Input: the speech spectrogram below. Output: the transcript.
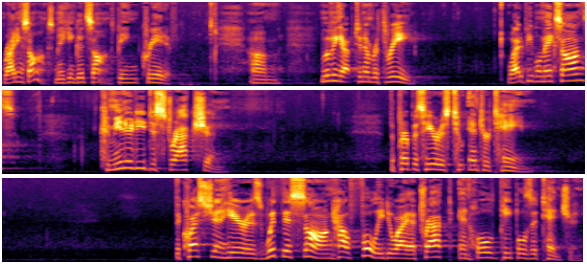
writing songs, making good songs, being creative. Um, moving up to number three. Why do people make songs? Community distraction. The purpose here is to entertain. The question here is with this song, how fully do I attract and hold people's attention?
